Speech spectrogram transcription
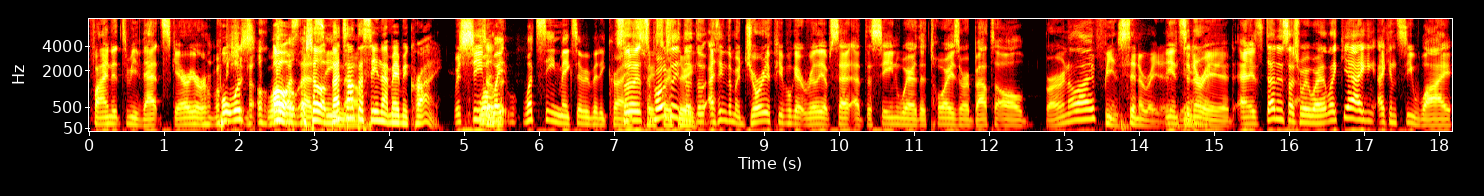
find it to be that scary or emotional. What was? What oh, was that so scene, that's not the scene that made me cry. Which scene? Well, So wait. what scene makes everybody cry? so it's supposedly, the, the, I think the majority of people get really upset at the scene where the toys are about to all burn alive. Be incinerated. be incinerated, and it's done in such a way where, like, yeah, I can, I can see why,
